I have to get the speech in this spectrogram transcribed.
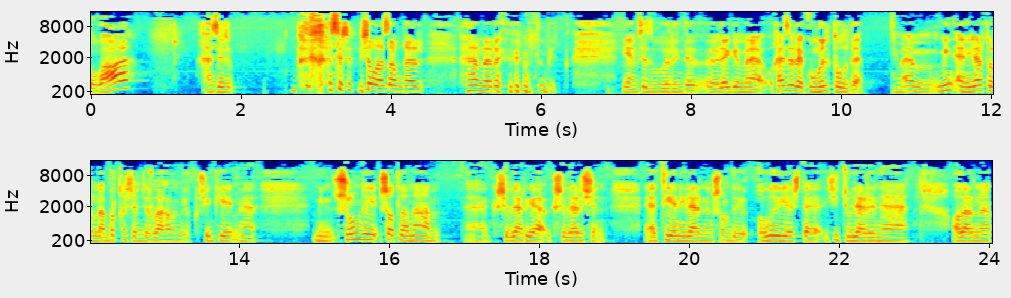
тула. Хәзер хәзер жыласам бик ямсыз булыр инде. Ләкин хәзер дә күңел тулды. Менә мин әниләр турында беркайчан җырлаганым юк. Чөнки менә мин шундый шатланам э, кешеләргә, кешеләр өчен. Әти әниләрнең шундый олы яшьтә җитүләренә, аларны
